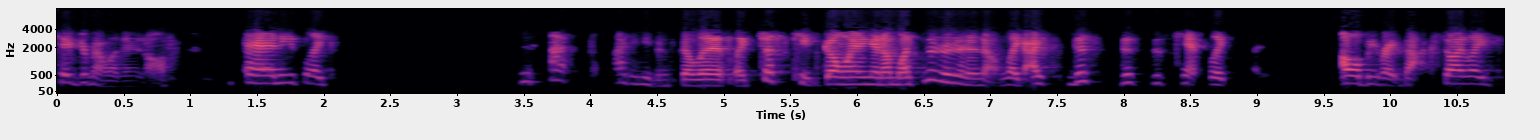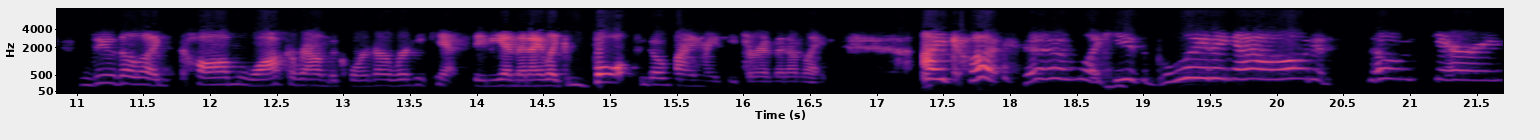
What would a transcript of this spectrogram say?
shaved your melanin off. And he's like, I, I didn't even feel it. Like, just keep going. And I'm like, no, no, no, no, no. Like, I this this this can't. Like, I'll be right back. So I like do the like calm walk around the corner where he can't see me, and then I like bolt to go find my teacher, and then I'm like, I cut him. Like he's bleeding out. It's so scary.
